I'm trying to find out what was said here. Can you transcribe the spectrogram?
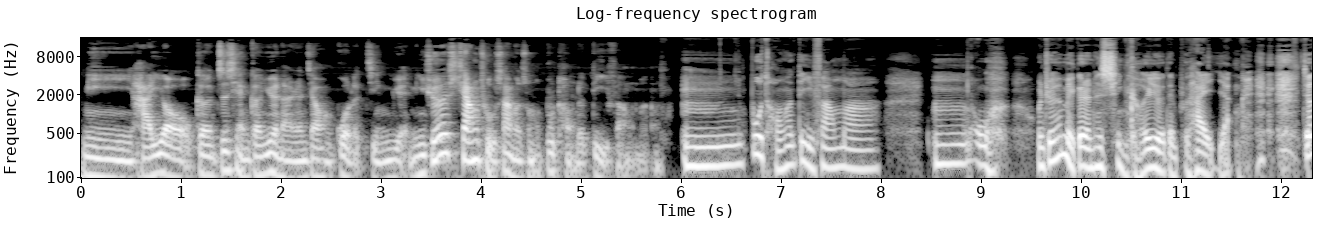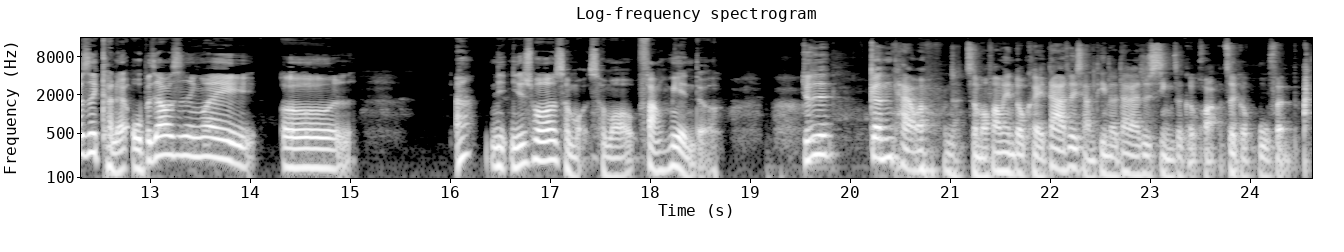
你还有跟之前跟越南人交往过的经验，你觉得相处上有什么不同的地方吗？嗯，不同的地方吗？嗯，我我觉得每个人的性格有点不太一样，哎，就是可能我不知道是因为呃啊，你你是说什么什么方面的？就是跟台湾什么方面都可以，大家最想听的大概是性这个块这个部分吧。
